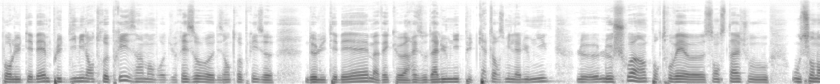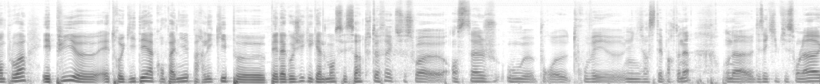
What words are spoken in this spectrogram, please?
pour l'UTBM, plus de 10 000 entreprises, hein, membres du réseau euh, des entreprises de l'UTBM, avec un réseau d'alumni de plus de 14 000 alumni. Le, choix hein, pour trouver son stage ou, son emploi, et puis être guidé, accompagné par l'équipe pédagogique également, c'est ça? Tout à fait, que ce soit en stage ou pour trouver une université partenaire. On a des équipes qui sont là,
